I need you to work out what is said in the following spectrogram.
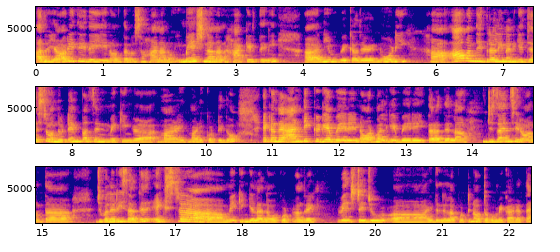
ಅದು ಯಾವ ರೀತಿ ಇದೆ ಏನು ಅಂತಲೂ ಸಹ ನಾನು ಇಮೇಜ್ನ ನಾನು ಹಾಕಿರ್ತೀನಿ. ನೀವು ಬೇಕಾದರೆ ನೋಡಿ. ಆ, ಒಂದು ಇದರಲ್ಲಿ ನನಗೆ ಜಸ್ಟ್ ಒಂದು ಟೆನ್ ಪರ್ಸೆಂಟ್ ಮೇಕಿಂಗ್ ಮಾ ಇದು ಮಾಡಿಕೊಟ್ಟಿದ್ದು ಯಾಕಂದರೆ ಆ್ಯಂಟಿಕ್ಗೆ ಬೇರೆ ನಾರ್ಮಲ್ಗೆ ಬೇರೆ ಈ ಥರದ್ದೆಲ್ಲ ಡಿಸೈನ್ಸ್ ಇರೋವಂಥ ಜ್ಯುವೆಲರೀಸ್ ಆದರೆ ಎಕ್ಸ್ಟ್ರಾ ಮೇಕಿಂಗ್ ಎಲ್ಲ ನಾವು ಕೊಟ್ಟು ಅಂದರೆ ವೇಸ್ಟೇಜು ಇದನ್ನೆಲ್ಲ ಕೊಟ್ಟು ನಾವು ತೊಗೊಬೇಕಾಗತ್ತೆ.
